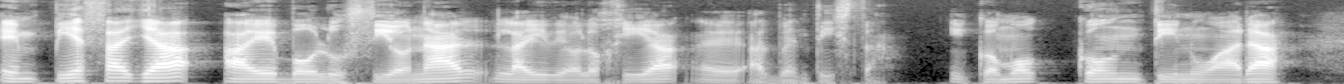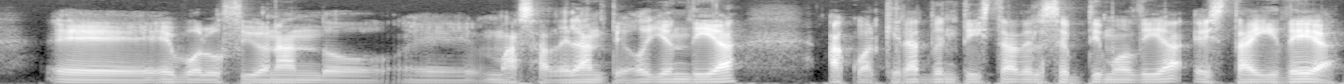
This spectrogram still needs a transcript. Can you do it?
empieza ya a evolucionar la ideología eh, adventista y cómo continuará eh, evolucionando eh, más adelante. Hoy en día a cualquier adventista del séptimo día esta idea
